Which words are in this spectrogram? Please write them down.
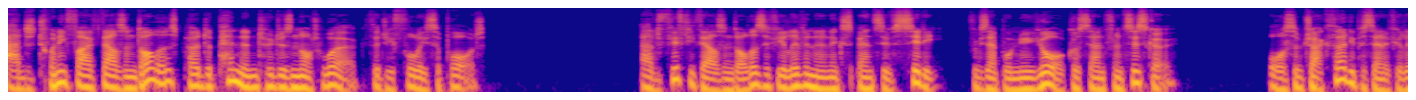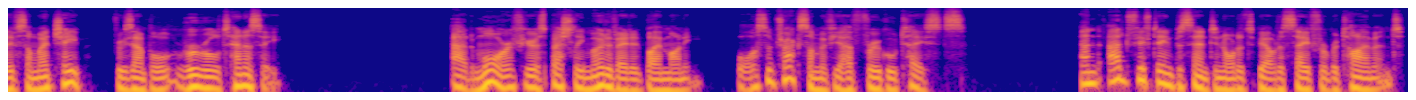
Add $25,000 per dependent who does not work that you fully support. Add $50,000 if you live in an expensive city, for example, New York or San Francisco. Or subtract 30% if you live somewhere cheap, for example, rural Tennessee. Add more if you're especially motivated by money, or subtract some if you have frugal tastes. And add 15% in order to be able to save for retirement,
